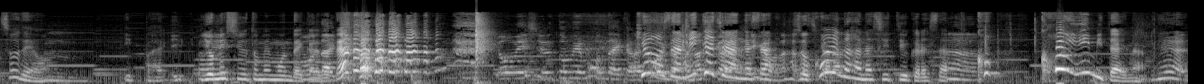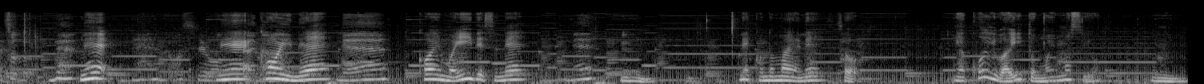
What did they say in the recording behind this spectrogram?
そうだよ、ういっぱい。いっぱい。嫁姑問題からだって 嫁姑問題から今日さ美香ちゃんがさそう声の話っていうからさ、うん。こ恋？みたいな。ねちょっとね。ね。ねどうしよう。ね恋ね。ね恋もいいですね。ねうん。ねこの前ねそう。いや恋はいいと思いますよ。うん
